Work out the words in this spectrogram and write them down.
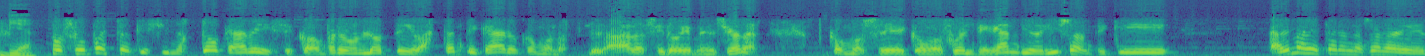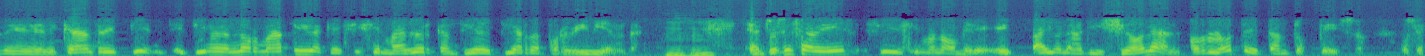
Bien. Por supuesto que si nos toca a veces comprar un lote bastante caro, como nos, ahora sí lo voy a mencionar, como se, como fue el de Gandhi Horizonte, que además de estar en una zona de, de- de country, ti- tiene una normativa que exige mayor cantidad de tierra por vivienda. Entonces esa vez sí dijimos, no, mire, eh, hay un adicional por lote de tantos pesos. O sea,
